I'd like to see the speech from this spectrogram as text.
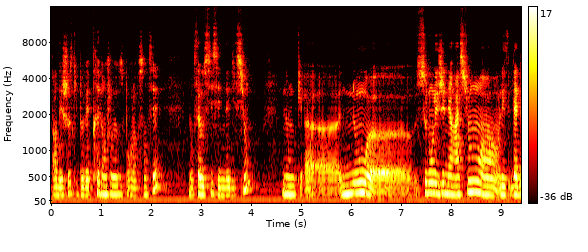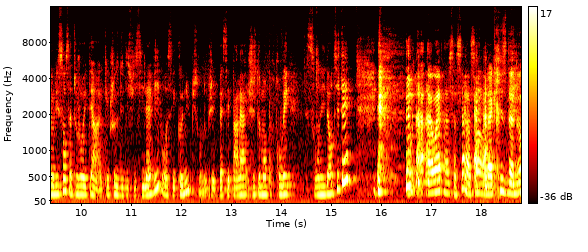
par des choses qui peuvent être très dangereuses pour leur santé. Donc ça aussi, c'est une addiction. Donc, euh, nous, euh, selon les générations, euh, l'adolescence a toujours été quelque chose de difficile à vivre, c'est connu, puisqu'on est obligé de passer par là justement pour trouver son identité. ah, ah ouais, ah, ça sert à ça. La crise d'ado,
